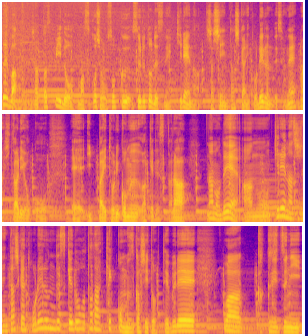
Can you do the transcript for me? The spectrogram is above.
例えばシャッタースピードを、まあ、少し遅くするとですね綺麗な写真確かに撮れるんですよね、まあ、光をこう、えーいっぱい取り込むわけですから。なのであの綺麗な写真確かに撮れるんですけどただ結構難しいと。手ぶれは確実に、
